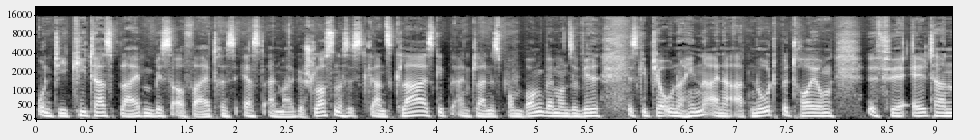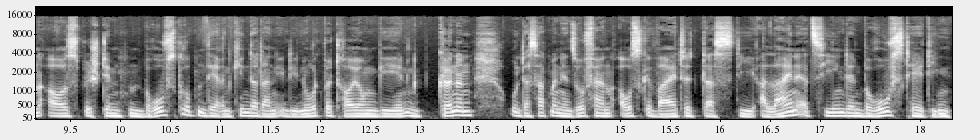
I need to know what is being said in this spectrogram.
und die Kitas bleiben bis auf weiteres erst einmal geschlossen. Das ist ganz klar. Es gibt ein kleines Bonbon, wenn man so will. Es gibt ja ohnehin eine Art Notbetreuung für Eltern aus bestimmten Berufsgruppen, deren Kinder dann in die Notbetreuung gehen gehen können. Und das hat man insofern ausgeweitet, dass die alleinerziehenden Berufstätigen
